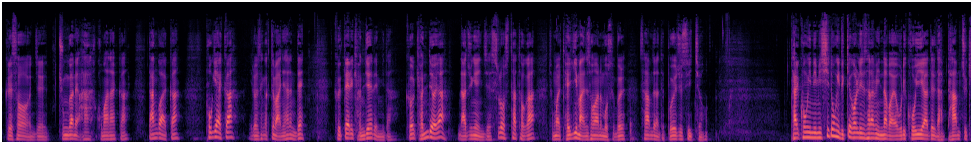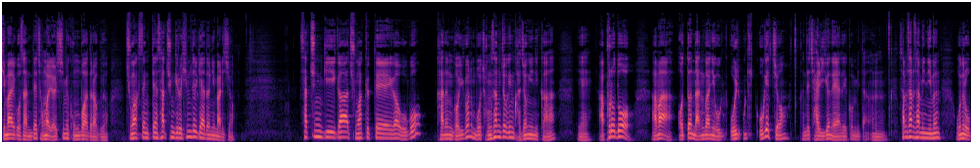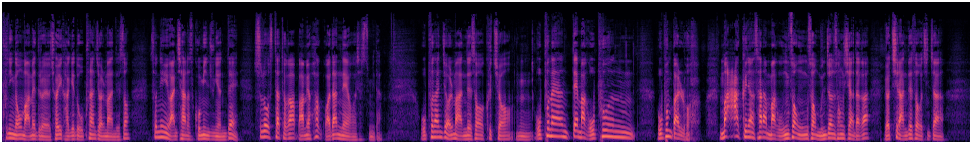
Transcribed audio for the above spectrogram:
그래서 이제 중간에 아, 그만할까? 딴 거 할까? 포기할까? 이런 생각들 많이 하는데 그때를 견뎌야 됩니다. 그걸 견뎌야 나중에 이제 slow starter가 정말 대기 만성하는 모습을 사람들한테 보여줄 수 있죠. 달콩이 님이 시동이 늦게 걸린 사람이 있나 봐요. 우리 고2 아들 다음 주 기말고사인데 정말 열심히 공부하더라고요. 중학생 때 사춘기로 힘들게 하더니 말이죠. 사춘기가 중학교 때가 오고 가는 거 이거는 뭐 정상적인 과정이니까 예 앞으로도 아마 어떤 난관이 오, 오, 겠죠 근데 잘 이겨내야 될 겁니다. 음. 3332님은 오늘 오프닝 너무 마음에 들어요. 저희 가게도 오픈한 지 얼마 안 돼서 손님이 많지 않아서 고민 중이었는데 slow starter가 마음에 확 와닿네요 하셨습니다. 오픈한 지 얼마 안 돼서 그렇죠. 음. 오픈한 때 막 오픈 오픈발로 막 그냥 사람 막 웅성웅성 문전성시하다가 며칠 안 돼서 진짜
